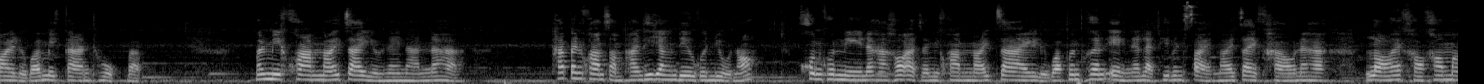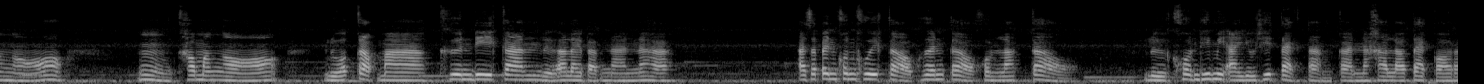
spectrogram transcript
อยหรือว่ามีการถูกแบบ มันมีความน้อยใจอยู่ในนั้นนะคะ ถ้าเป็นความสัมพันธ์ที่ยังดีลกันอยู่เนาะคนคนนี้นะคะเขาอาจจะมีความน้อยใจหรือว่าเพื่อนๆเองเนี่ยแหละที่เป็นฝ่ายน้อยใจเขานะคะ รอให้เขาเข้ามาง้ออืมเข้ามาง้อหรือว่ากลับมาคืนดีกันหรืออะไรแบบนั้นนะคะ อาจจะเป็นคนคุยเก่าเพื่อนเก่าคนรักเก่า หรือคนที่มีอายุที่แตกต่างกันนะคะ แล้วแต่กร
